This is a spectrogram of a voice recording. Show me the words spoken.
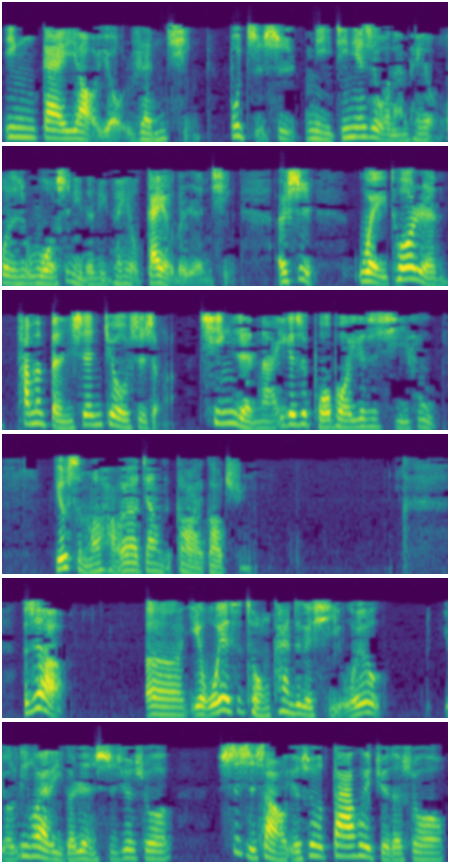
应该要有人情，不只是你今天是我男朋友，或者是我是你的女朋友该有的人情，而是委托人他们本身就是什么？亲人啊，一个是婆婆，一个是媳妇，有什么好要这样子告来告去？可是啊，呃，也我也是从看这个戏，我又有另外的一个认识，就是说，事实上有时候大家会觉得说，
